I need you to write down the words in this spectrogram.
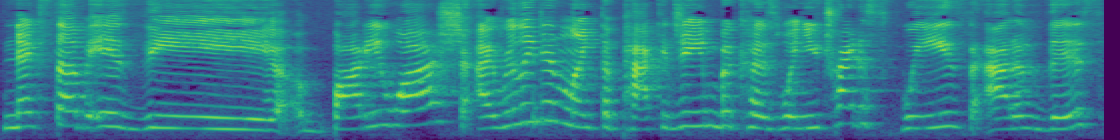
Next up is the body wash. I really didn't like the packaging because when you try to squeeze out of this,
